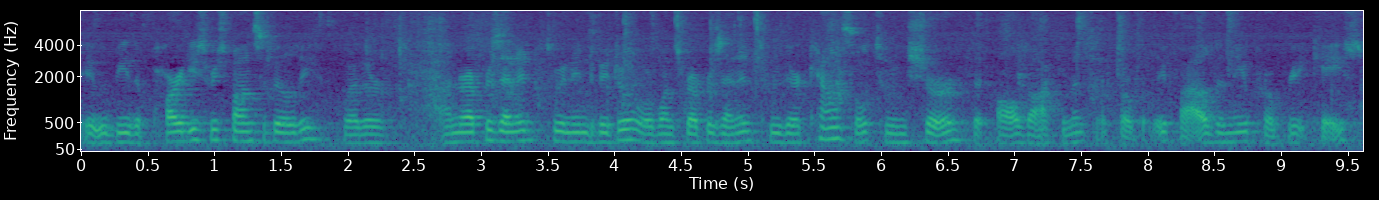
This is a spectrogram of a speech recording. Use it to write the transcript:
it would be the party's responsibility, whether unrepresented through an individual or once represented through their counsel, to ensure that all documents are appropriately filed in the appropriate case,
